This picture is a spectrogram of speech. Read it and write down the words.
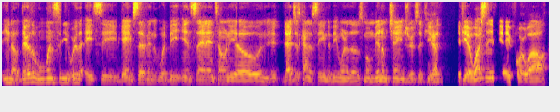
you know, they're the one seed. We're the eight seed. Game seven would be in San Antonio, and it, that just kind of seemed to be one of those momentum changers. If you yeah. had, if you had watched the. NBA for a while,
